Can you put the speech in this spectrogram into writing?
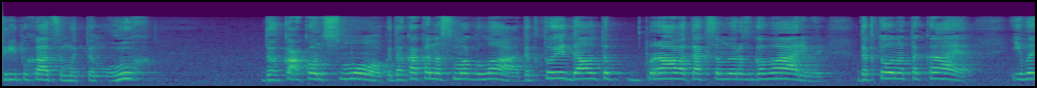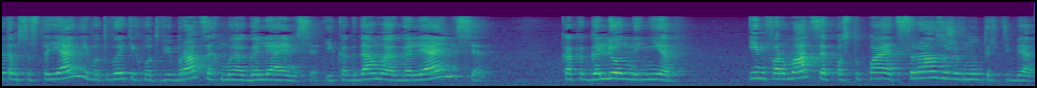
трепыхаться, мы там, ух, да как он смог, да как она смогла, да кто ей дал это право так со мной разговаривать, да кто она такая – и в этом состоянии, вот в этих вот вибрациях мы оголяемся. И когда мы оголяемся, как оголенный нерв, информация поступает сразу же внутрь тебя.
